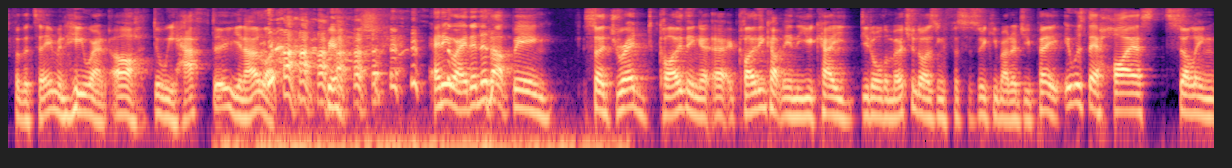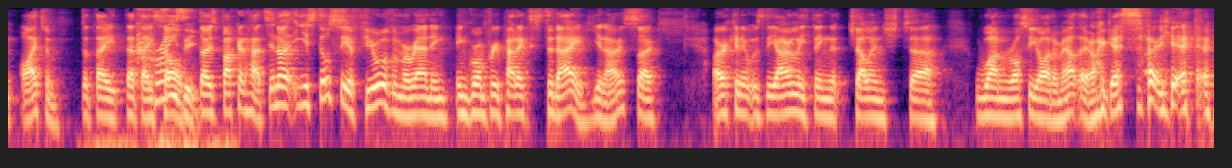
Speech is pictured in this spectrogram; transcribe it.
for the team? And he went, Oh, do we have to? You know, like. anyway, it ended up being so Dread Clothing, a, clothing company in the UK, did all the merchandising for Suzuki MotoGP. It was their highest selling item that they that they Crazy. sold. Those bucket hats. You know, you still see a few of them around in, in Grand Prix paddocks today. You know, so I reckon it was the only thing that challenged uh, one Rossi item out there. I guess so. Yeah.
